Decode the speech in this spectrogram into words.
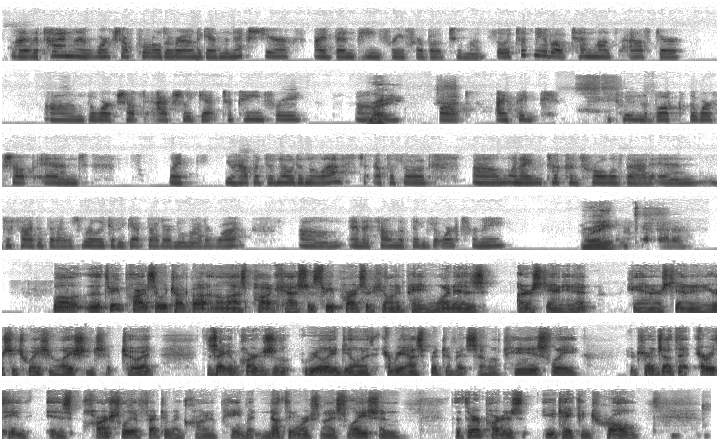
by the time the workshop rolled around again the next year i'd been pain free for about two months so it took me about 10 months after um, the workshop to actually get to pain free um, right but i think between the book the workshop and like you happened to note in the last episode um, when I took control of that and decided that I was really going to get better no matter what. Um, and I found the things that worked for me. Right. Get better. Well, the three parts that we talked about in the last podcast, there's three parts of healing pain. One is understanding it and understanding your situation relationship to it. The second part is really dealing with every aspect of it simultaneously. It turns out that everything is partially effective in chronic pain, but nothing works in isolation. The third part is you take control.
